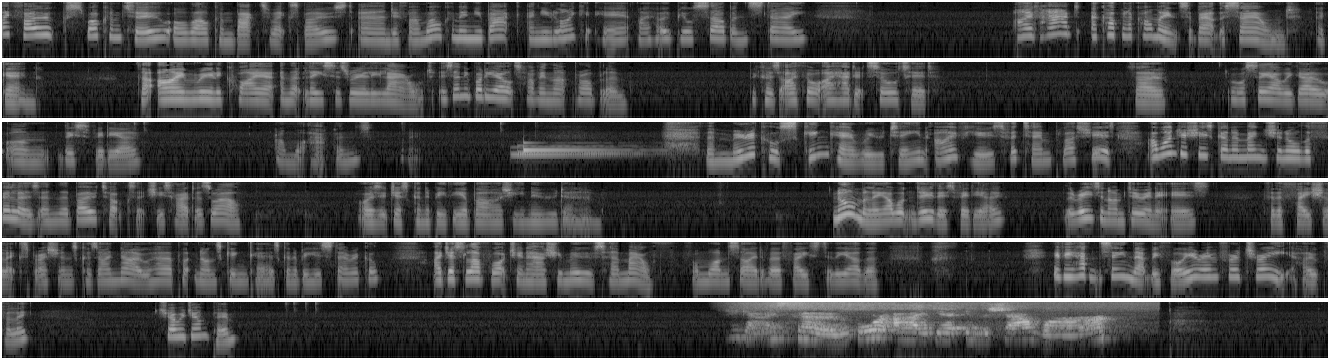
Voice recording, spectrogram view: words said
Hi folks, welcome to or welcome back to Exposed and if I'm welcoming you back and you like it here I hope you'll sub and stay. I've had a couple of comments about the sound again. That I'm really quiet and that Lisa's really loud. Is anybody else having that problem? Because I thought I had it sorted. So we'll see how we go on this video on what happens. The miracle skincare routine I've used for 10 plus years. I wonder if she's going to mention all the fillers and the Botox that she's had as well. Or is it just going to be the Obagi Nuderm? Normally I wouldn't do this video. The reason I'm doing it is for the facial expressions because I know her putting on skincare is going to be hysterical. I just love watching how she moves her mouth from one side of her face to the other. if you haven't seen that before, you're in for a treat, hopefully. Shall we jump in? Hey guys, so before I get in the shower,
